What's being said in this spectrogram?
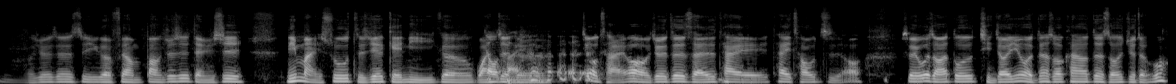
嗯，我觉得这是一个非常棒，就是等于是你买书直接给你一个完整的教材哦，我觉得这实在是太太超值哦。所以为什么要多请教？因为我那时候看到这时候觉得，哦，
